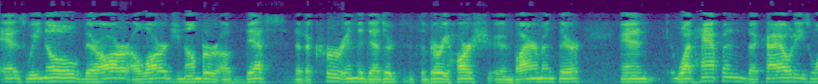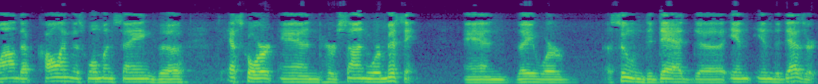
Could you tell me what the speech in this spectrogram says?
as we know, there are a large number of deaths that occur in the desert. It's a very harsh environment there. And what happened, the coyotes wound up calling this woman saying the escort and her son were missing. And they were assumed dead uh, in, in the desert.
